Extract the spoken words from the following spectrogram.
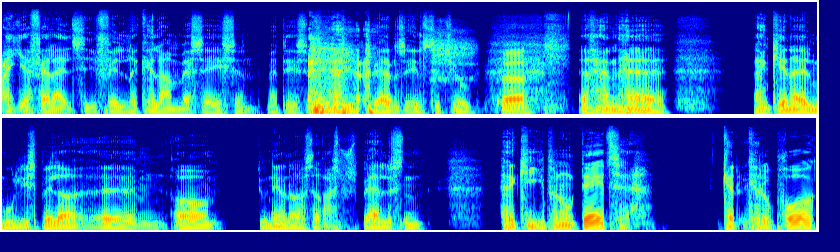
Ej, jeg falder altid i fælden og kalder ham Massagen, men det er selvfølgelig verdens ældste joke. Ja. At han, øh, han kender alle mulige spillere, øh, og du nævner også, at Rasmus Bertelsen havde kigget på nogle data. Kan, kan du prøve at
